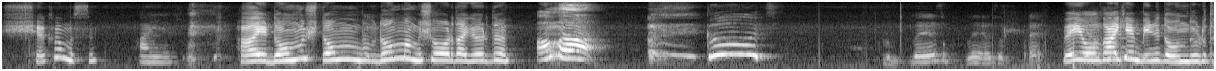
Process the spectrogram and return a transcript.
Şaka mısın? Hayır. Hayır donmuş don, donmamış orada gördüm. Ama. Kaç. Zıplaya zıplaya zıplaya. Ve yoldayken beni dondurdu.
